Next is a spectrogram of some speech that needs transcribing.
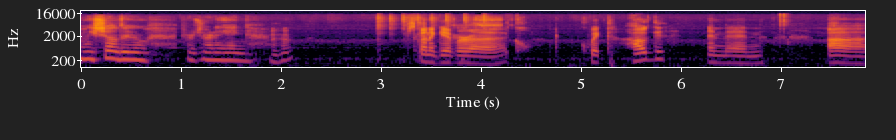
we shall do for journeying. Just gonna give her a qu- quick hug, and then, uh,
